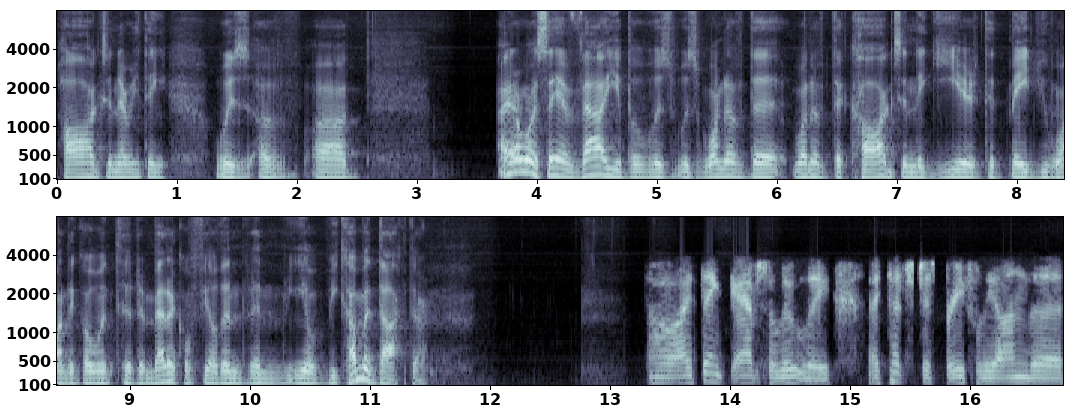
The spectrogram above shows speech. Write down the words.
hogs and everything was of uh, I don't want to say of value, but was was one of the one of the cogs in the gear that made you want to go into the medical field and, and you know become a doctor. Oh, I think absolutely. I touched just briefly on the,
